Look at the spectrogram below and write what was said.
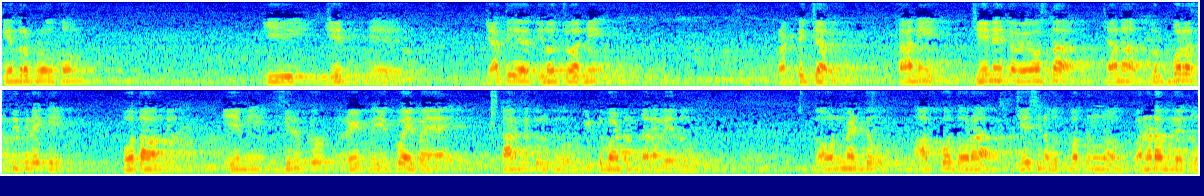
కేంద్ర ప్రభుత్వం ఈ జే- జాతీయ దినోత్సవాన్ని ప్రకటించారు. కానీ చేనేత వ్యవస్థ చాలా దుర్భర స్థితిలోకి పోతా ఉంది. ఏమి సిల్క్ రేట్లు ఎక్కువైపోయాయి. కార్మికులకు గిట్టుబాటు ధర లేదు. గవర్నమెంట్ ఆప్కో ద్వారా చేసిన ఉత్పత్తులను కొనడం లేదు.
